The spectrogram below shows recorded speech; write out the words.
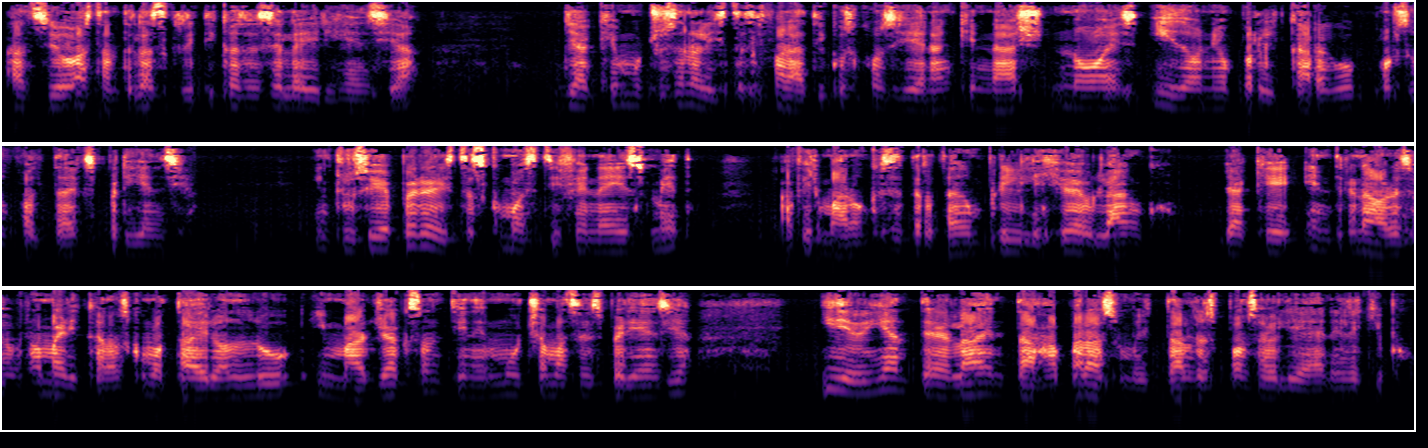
Han sido bastantes las críticas hacia la dirigencia ya que muchos analistas y fanáticos consideran que Nash no es idóneo por el cargo por su falta de experiencia. Inclusive periodistas como Stephen A. Smith afirmaron que se trata de un privilegio de blanco, ya que entrenadores afroamericanos como Tyron Lue y Mark Jackson tienen mucha más experiencia y debían tener la ventaja para asumir tal responsabilidad en el equipo.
